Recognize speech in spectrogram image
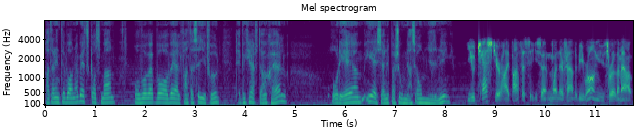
att han inte var någon vetenskapsman och var, var väl fantasifull, det bekräftar han själv och det erkänner personen i hans omgivning. You test your hypotheses and when they're found to be wrong you throw them out.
